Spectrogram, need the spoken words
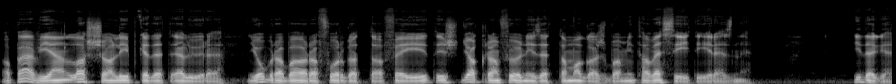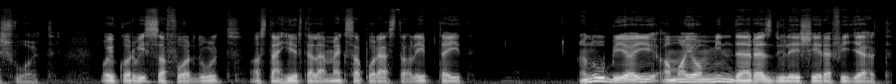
A pávián lassan lépkedett előre, jobbra-balra forgatta a fejét, és gyakran fölnézett a magasba, mintha veszélyt érezne. Ideges volt. Olykor visszafordult, aztán hirtelen megszaporázta a lépteit. A núbiai a majom minden rezdülésére figyelt.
